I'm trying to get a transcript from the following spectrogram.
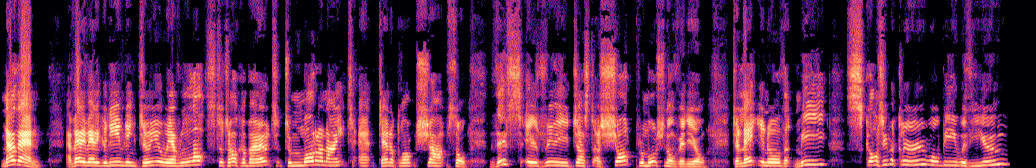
Now then, a very, very good evening to you. We have lots to talk about tomorrow night at 10 o'clock sharp. So, this is really just a short promotional video to let you know that me, Scottie McClue, will be with you,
